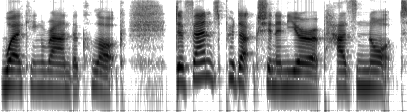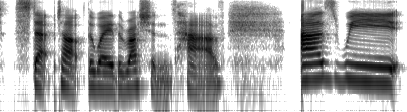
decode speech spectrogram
working around the clock. Defense production in Europe has not stepped up the way the Russians have. As we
